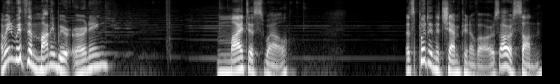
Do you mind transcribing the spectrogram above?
I mean, with the money we're earning, might as well. Let's put in a champion of ours, our son.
